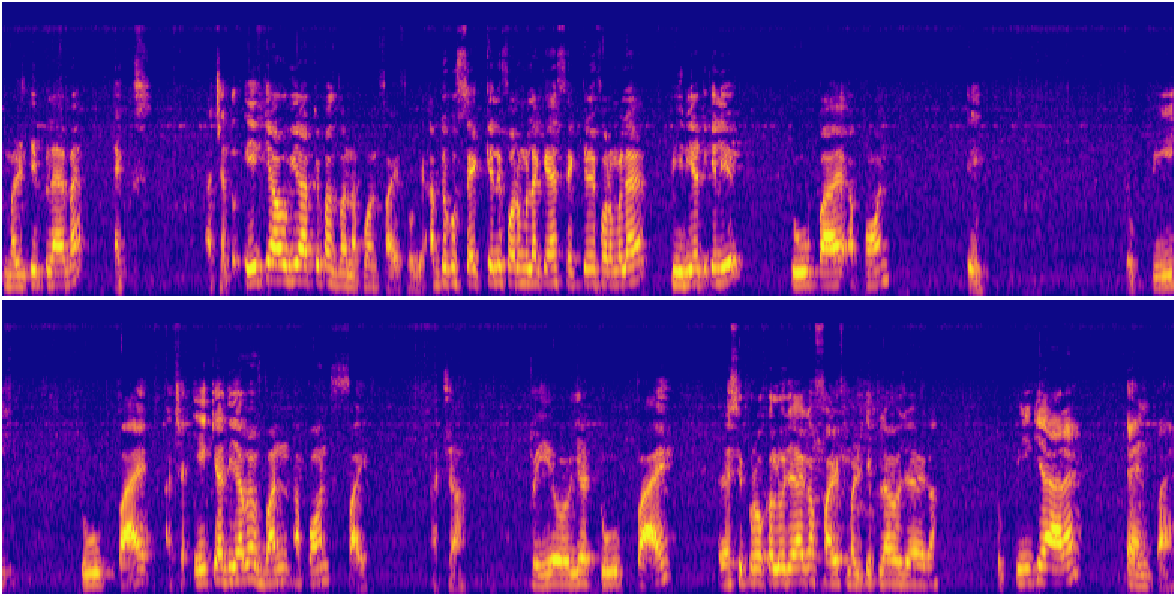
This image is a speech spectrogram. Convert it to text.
multiply by x अच्छा तो ए क्या हो गया? आपके पास वन अपॉन फाइव हो गया। अब देखो सेक के लिए फॉर्मूला क्या है? सेक के लिए फॉर्मूला है पीरियड के लिए टू पाए अपॉन ए तो पी टू पाए अच्छा ए क्या दिया हुआ है? वन अपॉन फाइव अच्छा तो ये हो गया टू पाए रेसिप्रोकल हो जाएगा फाइव मल्टीप्लाई हो जाएगा. तो पी क्या आ रहा है? टेन पाए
